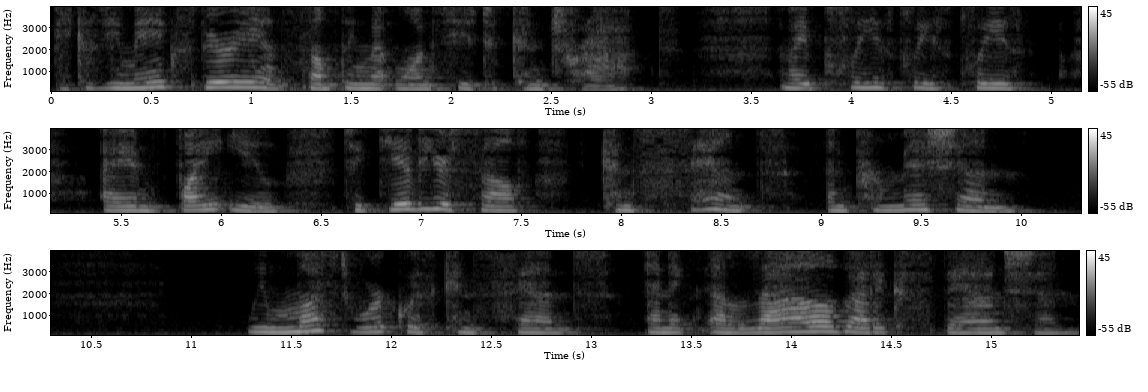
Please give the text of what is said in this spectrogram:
because you may experience something that wants you to contract. And I please, please, please, I invite you to give yourself consent and permission we must work with consent and allow that expansion.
